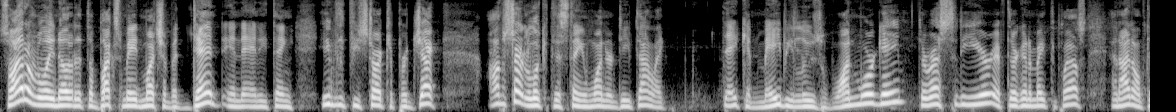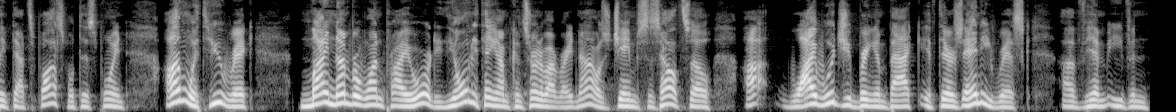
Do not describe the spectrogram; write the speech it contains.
So I don't really know that the Bucs made much of a dent into anything. Even if you start to project, I'm starting to look at this thing and wonder deep down, like they can maybe lose one more game the rest of the year if they're going to make the playoffs. And I don't think that's possible at this point. I'm with you, Rick. My number one priority, the only thing I'm concerned about right now is Jameis's health. So uh, why would you bring him back if there's any risk of him even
